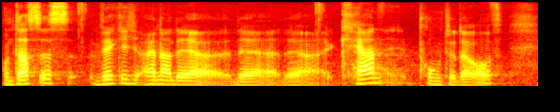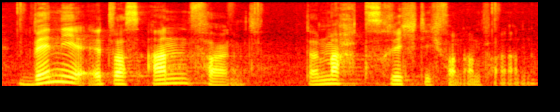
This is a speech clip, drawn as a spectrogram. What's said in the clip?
und das ist wirklich einer der, der, der Kernpunkte darauf, wenn ihr etwas anfangt, dann macht es richtig von Anfang an.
